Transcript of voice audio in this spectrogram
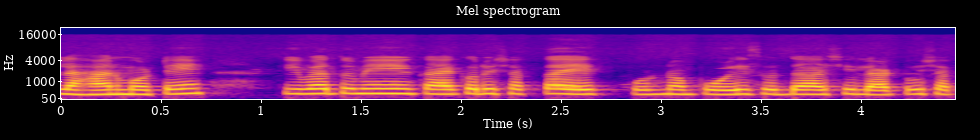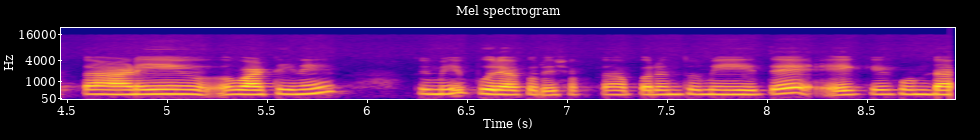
लहान मोठे. किंवा तुम्ही काय करू शकता एक पूर्ण पोळीसुद्धा अशी लाटू शकता आणि वाटीने तुम्ही पुऱ्या करू शकता. परंतु मी इथे एक एक उंडा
